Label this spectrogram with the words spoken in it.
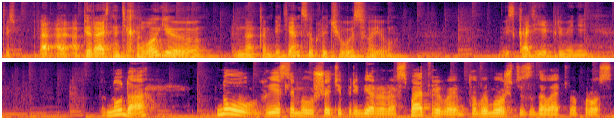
То есть опираясь на технологию, на компетенцию ключевую свою, искать ей применение. Ну да. Ну, если мы уж эти примеры рассматриваем, то вы можете задавать вопрос,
